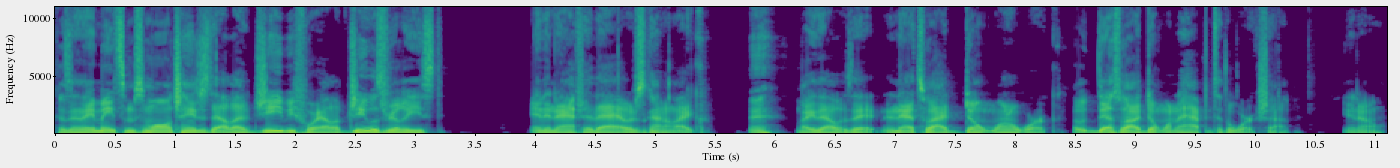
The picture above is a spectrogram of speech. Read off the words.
Because then they made some small changes to LFG before LFG was released. And then after that, it was kind of like, eh, like that was it. And that's why I don't want to work. That's why I don't want to happen to the workshop, you know?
